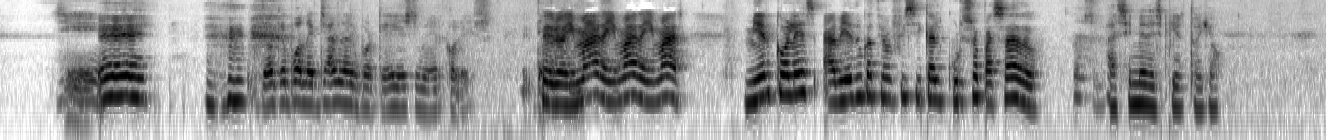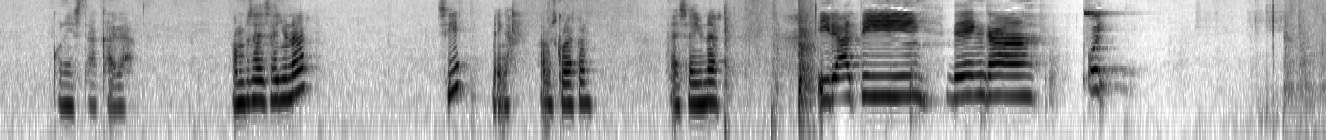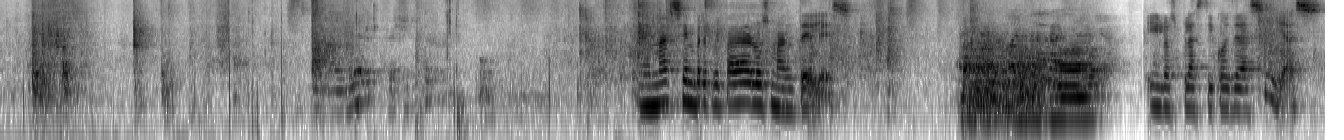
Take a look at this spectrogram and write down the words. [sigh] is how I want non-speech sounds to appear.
Sí. Eh. [laughs] Tengo que poner chándal porque hoy es miércoles. Pero Aymar, Aymar, Aymar. Miércoles había educación física el curso pasado. Ah, sí. Así me despierto yo. Con esta cara. ¿Vamos a desayunar? ¿Sí? Venga, vamos corazón. A desayunar. Irati, venga. Uy. Aymar siempre prepara los manteles. Y los plásticos de las sillas.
